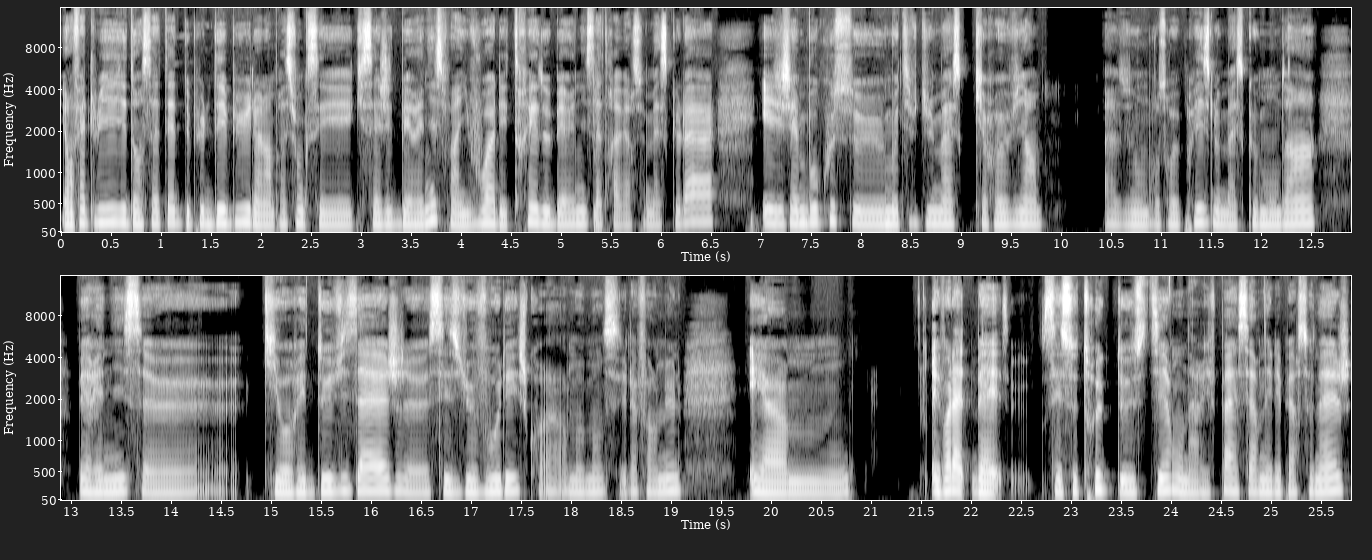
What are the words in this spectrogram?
Et en fait lui dans sa tête depuis le début il a l'impression que c'est qu'il s'agit de Bérénice. Enfin il voit les traits de Bérénice à travers ce masque-là. Et j'aime beaucoup ce motif du masque qui revient à de nombreuses reprises, le masque mondain, Bérénice euh, qui aurait deux visages, euh, ses yeux volés, je crois, à un moment, c'est la formule. Et, euh, et voilà, ben, c'est ce truc de se dire on n'arrive pas à cerner les personnages,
